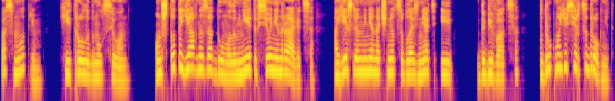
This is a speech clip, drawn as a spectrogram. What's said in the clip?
Посмотрим, хитро улыбнулся он. Он что-то явно задумал, и мне это все не нравится. А если он меня начнет соблазнять и добиваться, вдруг мое сердце дрогнет.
